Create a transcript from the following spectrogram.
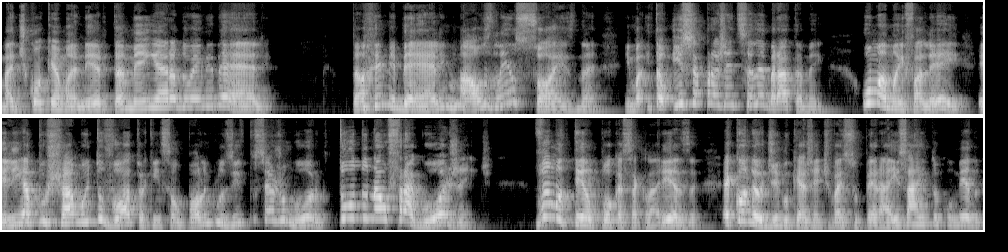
mas de qualquer maneira também era do MBL. Então, MBL, maus lençóis, né? Então, isso é para a gente celebrar também. O Mamãe Falei, ele ia puxar muito voto aqui em São Paulo, inclusive para o Sérgio Moro. Tudo naufragou, gente. Vamos ter um pouco essa clareza? É quando eu digo que a gente vai superar isso, ai, estou com medo.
